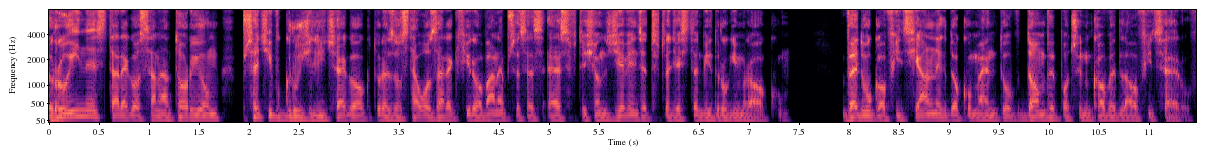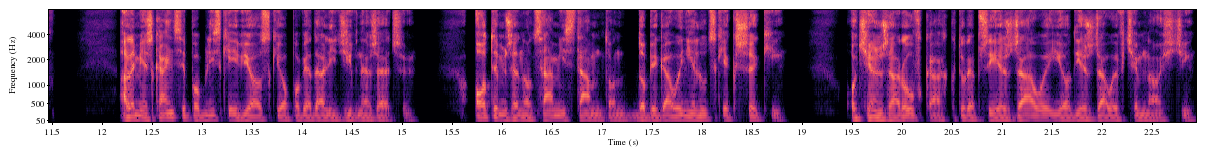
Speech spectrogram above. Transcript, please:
ruiny starego sanatorium przeciwgruźliczego, które zostało zarekwirowane przez SS w 1942 roku. Według oficjalnych dokumentów dom wypoczynkowy dla oficerów. Ale mieszkańcy pobliskiej wioski opowiadali dziwne rzeczy. O tym, że nocami stamtąd dobiegały nieludzkie krzyki. O ciężarówkach, które przyjeżdżały i odjeżdżały w ciemności.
